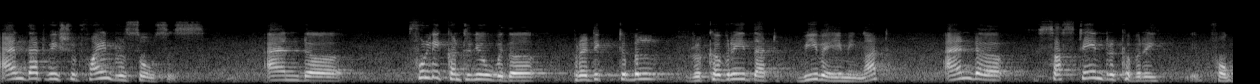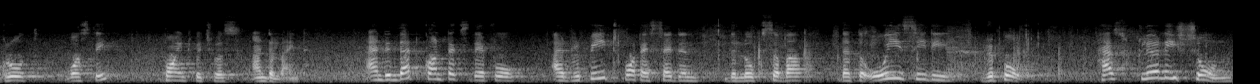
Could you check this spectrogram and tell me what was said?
and that we should find resources and uh, fully continue with the predictable recovery that we were aiming at, and uh, sustained recovery for growth was the point which was underlined. And in that context, therefore, I repeat what I said in the Lok Sabha that the OECD report has clearly shown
